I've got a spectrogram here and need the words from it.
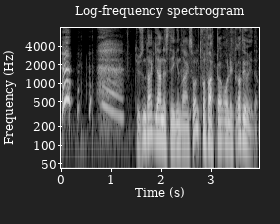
Tusen takk, Janne Stigen Drangsholt, forfatter og litteraturviter.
